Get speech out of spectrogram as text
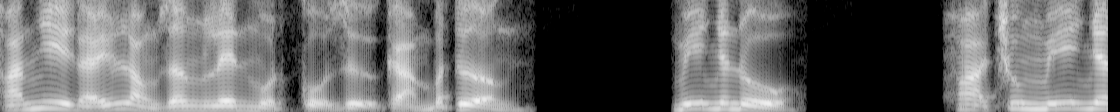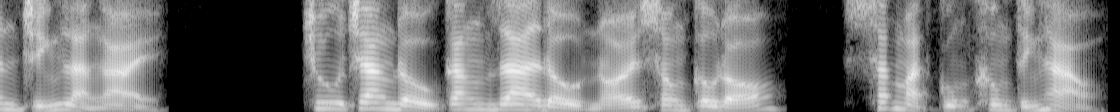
Phán Nhi đáy lòng dâng lên một cổ dự cảm bất tường. Mỹ nhân đồ. Họa trung Mỹ nhân chính là ngài. Chu Trang đầu căng ra đầu nói xong câu đó, sắc mặt cũng không tính hảo.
